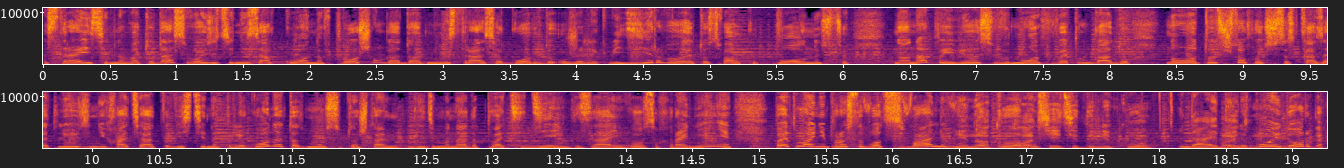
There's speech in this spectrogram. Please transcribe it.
строительного, туда свозятся незаконно. В прошлом году администрация города уже ликвидировала эту свалку полностью, но она появилась вновь в этом году. Но тут что хочется сказать, люди не хотят вести на полигон этот мусор, потому что там, видимо, надо платить деньги за его захоронение, поэтому они просто вот сваливают И надо около... платить, и далеко. Да, и Поэтому- далеко, и дорого.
